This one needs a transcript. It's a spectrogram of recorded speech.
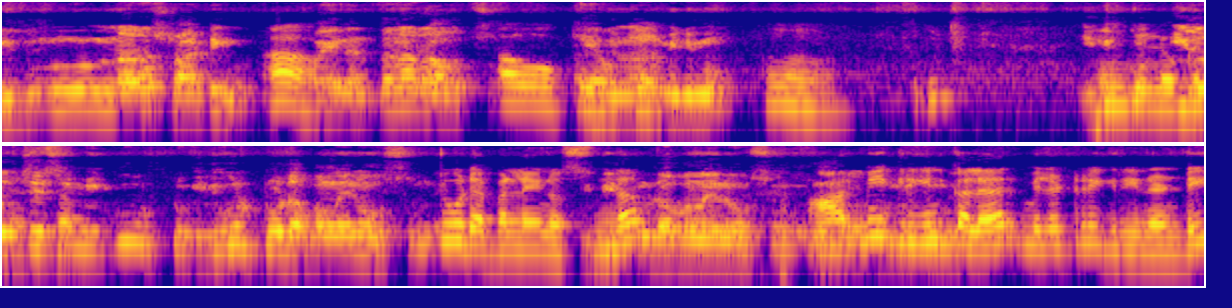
ఐదున్నర స్టార్టింగ్. పైన ఎంతనా రావచ్చు. ఓకే ఐదున్నర మినిమం టూ డబల్ నైన్ వస్తుంది. Army green colour military green అండి.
